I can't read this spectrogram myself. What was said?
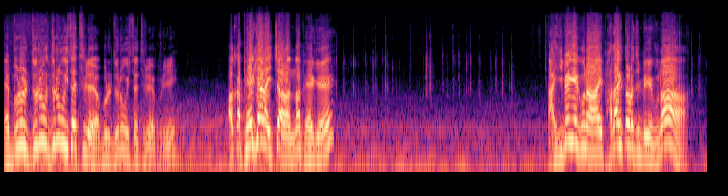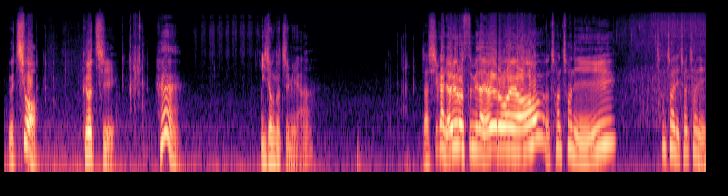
예, 물을 누르, 누르고 있어야 틀려요. 물을 누르고 있어야 틀려요 물이. 아까 베개 하나 있지 않았나? 베개? 아 이 베개구나. 이 바닥에 떨어진 베개구나. 이거 치워. 그렇지. 흠이 정도쯤이야. 자 시간 여유롭습니다. 여유로워요. 천천히 천천히 천천히.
